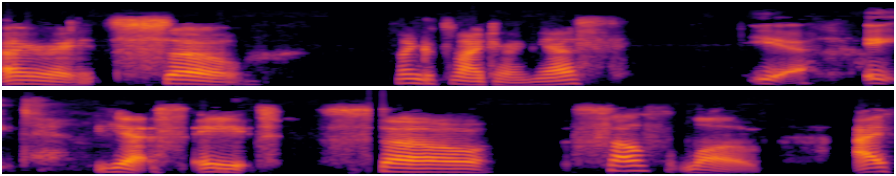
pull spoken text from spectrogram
All right. So I think it's my turn. Yes. Yeah. Eight. Yes. Eight. So self love. I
